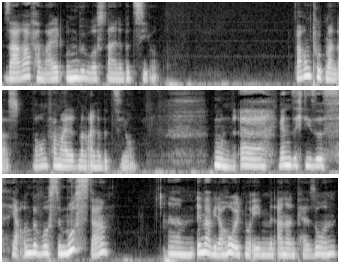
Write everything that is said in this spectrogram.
Sarah vermeidet unbewusst eine Beziehung. Warum tut man das? Warum vermeidet man eine Beziehung? Nun, äh, wenn sich dieses ja unbewusste Muster ähm, immer wiederholt, nur eben mit anderen Personen,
